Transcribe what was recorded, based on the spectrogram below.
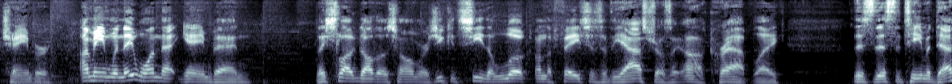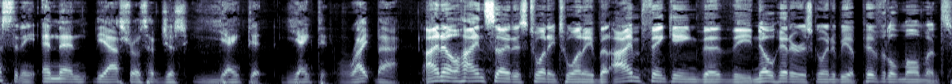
chamber. I mean, when they won that game, Ben, they slugged all those homers. You could see the look on the faces of the Astros, like, oh crap, like this, this, the team of destiny. And then the Astros have just yanked it, yanked it right back. I know hindsight is twenty twenty, but I'm thinking that the no hitter is going to be a pivotal moment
